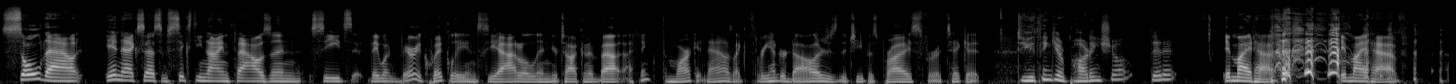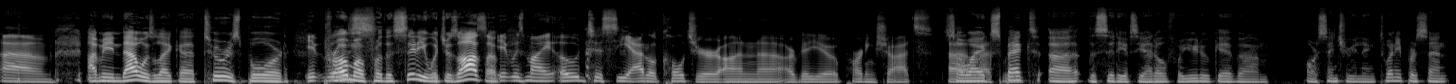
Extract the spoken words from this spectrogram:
sold out in excess of 69,000 seats. They went very quickly in Seattle, and you're talking about, I think the market now is like $300 is the cheapest price for a ticket. Do you think your parting shot did it? It might have. it might have. Um, I mean, that was like a tourist board It promo was- for the city, which was awesome. it was my ode to Seattle culture on uh, our video parting shots. so uh, I expect uh, the city of Seattle for you to give um, our CenturyLink 20%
